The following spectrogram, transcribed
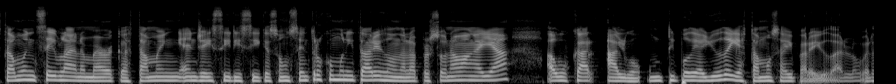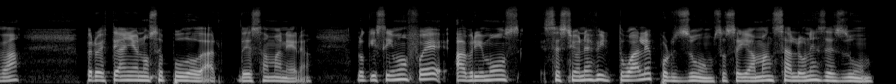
Estamos en Save Line America, estamos en NJCDC, que son centros comunitarios donde las personas van allá a buscar algo, un tipo de ayuda y estamos ahí para ayudarlo, ¿verdad? Pero este año no se pudo dar de esa manera. Lo que hicimos fue abrimos sesiones virtuales por Zoom, eso se llaman salones de Zoom.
